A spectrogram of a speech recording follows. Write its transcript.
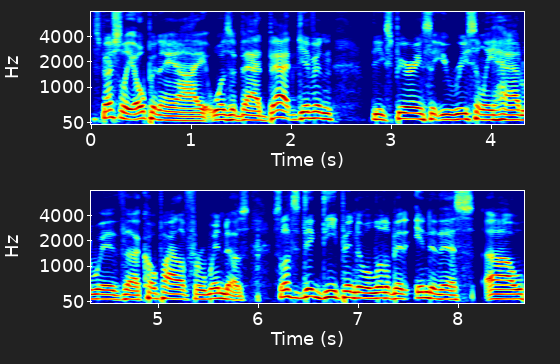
especially OpenAI, was a bad bet, given the experience that you recently had with uh, Copilot for Windows. So let's dig deep into a little bit into this. Uh,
